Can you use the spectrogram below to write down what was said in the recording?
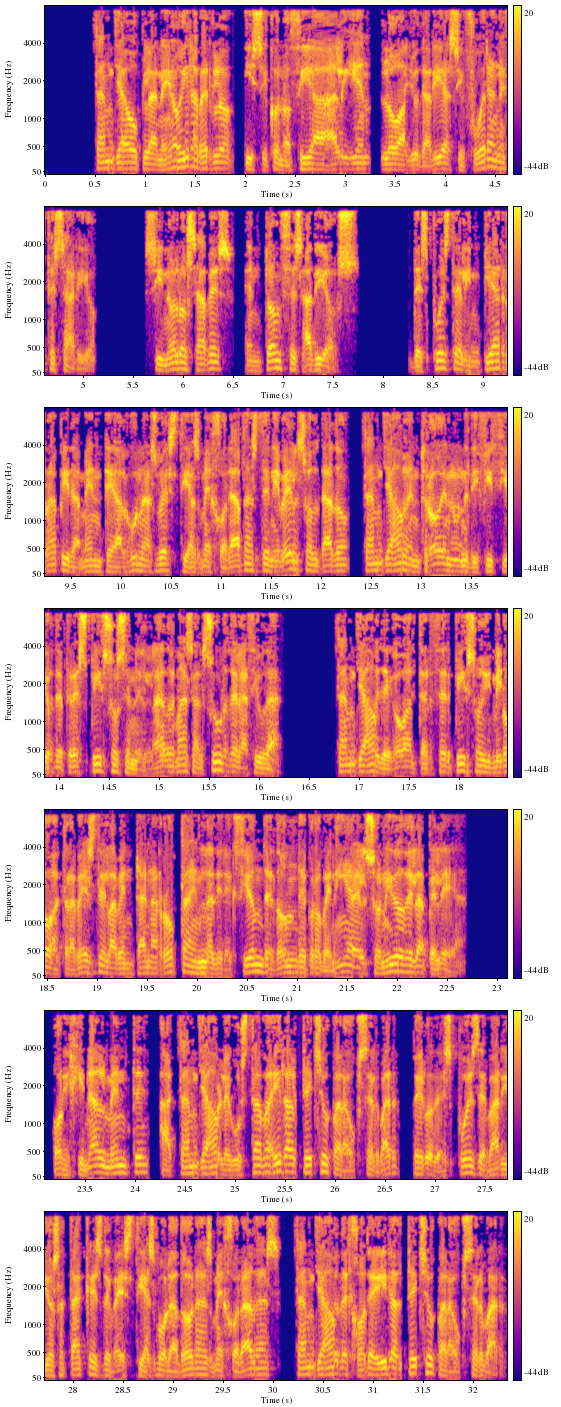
Tan Yao planeó ir a verlo, y si conocía a alguien, lo ayudaría si fuera necesario. Si no lo sabes, entonces adiós. Después de limpiar rápidamente algunas bestias mejoradas de nivel soldado, Tan Yao entró en un edificio de tres pisos en el lado más al sur de la ciudad. Tan Yao llegó al tercer piso y miró a través de la ventana rota en la dirección de donde provenía el sonido de la pelea. Originalmente, a Tan Yao le gustaba ir al techo para observar, pero después de varios ataques de bestias voladoras mejoradas, Tan Yao dejó de ir al techo para observar.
